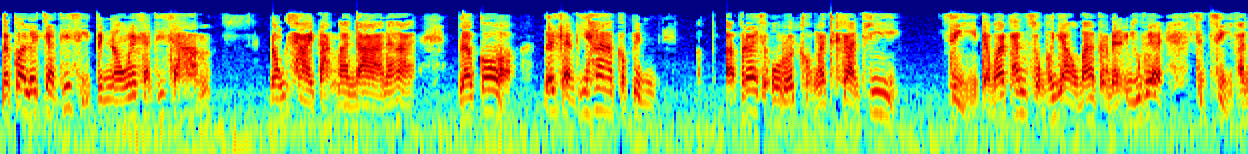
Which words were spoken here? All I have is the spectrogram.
แล้วก็รัชกาลที่สี่เป็นน้องรัชกาลที่สามน้องชายต่างมารดานะคะ แล้วก็ รัชกาลที่ห้าก็เป็นพระราชโอรสของรัชกาลที่สี่แต่ว่าท่านทรงพระเยาว์มากตอนนั้นอายุแค่สิบสี่พรร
